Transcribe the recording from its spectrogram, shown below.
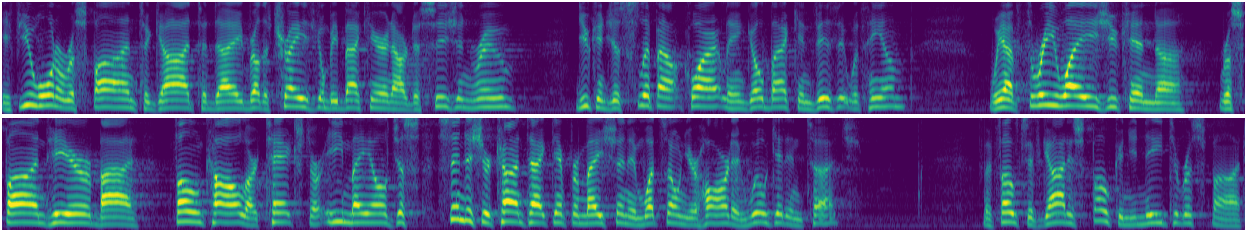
if you want to respond to God today, Brother Trey's going to be back here in our decision room. You can just slip out quietly and go back and visit with him. We have three ways you can uh, respond here by phone call or text or email. Just send us your contact information and what's on your heart, and we'll get in touch. But, folks, if God has spoken, you need to respond.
